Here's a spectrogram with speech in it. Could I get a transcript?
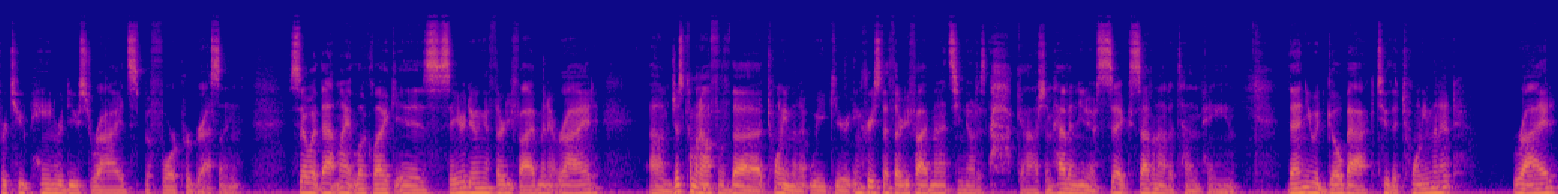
for two pain reduced rides before progressing. So, what that might look like is say you're doing a 35 minute ride, um, just coming off of the 20 minute week, you're increased to 35 minutes, you notice, ah, oh, gosh, I'm having, you know, six, seven out of 10 pain. Then you would go back to the 20 minute ride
